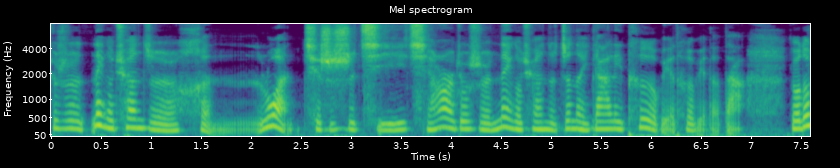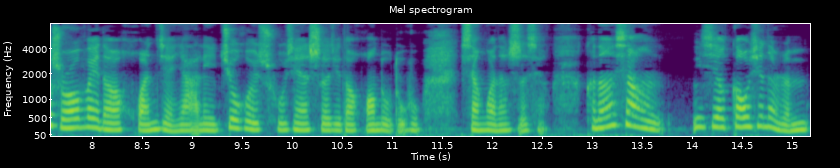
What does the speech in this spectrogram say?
就是那个圈子很乱，其实是其一，其二就是那个圈子真的压力特别特别的大，有的时候为了缓解压力，就会出现涉及到黄赌毒相关的事情。可能像一些高薪的人，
